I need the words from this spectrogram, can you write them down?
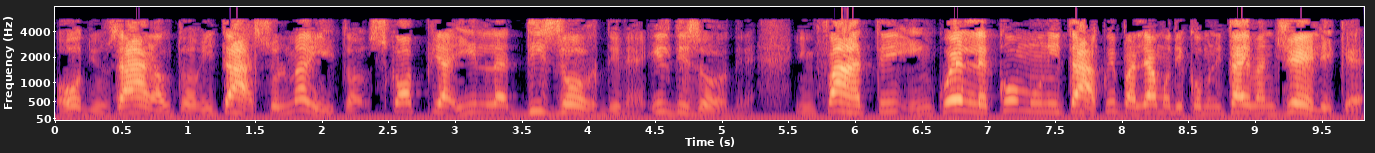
o di usare autorità sul marito scoppia il disordine, il disordine. Infatti in quelle comunità, qui parliamo di comunità evangeliche,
